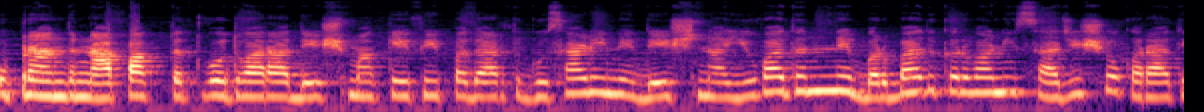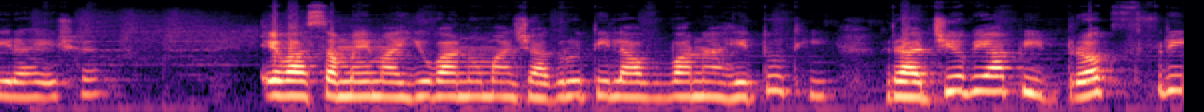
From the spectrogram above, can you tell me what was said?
ઉપરાંત નાપાક તત્વો દ્વારા દેશમાં કેફી પદાર્થ ઘુસાડીને દેશના યુવાધનને બરબાદ કરવાની સાજિશો કરાતી રહે છે. એવા સમયમાં યુવાનોમાં જાગૃતિ લાવવાના હેતુથી રાજ્યવ્યાપી ડ્રગ્સ ફ્રી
